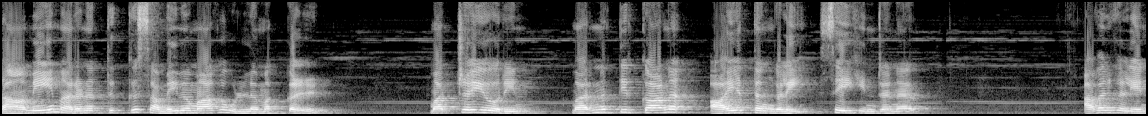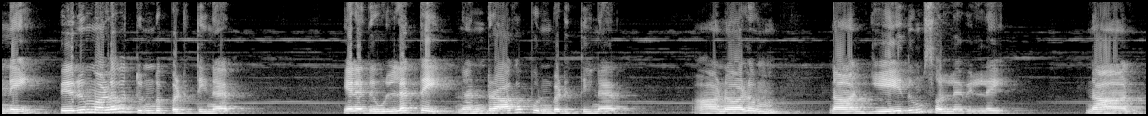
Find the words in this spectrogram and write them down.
தாமே மரணத்துக்கு சமீபமாக உள்ள மக்கள் மற்றையோரின் மரணத்திற்கான ஆயத்தங்களை செய்கின்றனர். அவர்கள் என்னை பெருமளவு துன்பப்படுத்தினர். எனது உள்ளத்தை நன்றாக புண்படுத்தினர். ஆனாலும் நான் ஏதும் சொல்லவில்லை. நான்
